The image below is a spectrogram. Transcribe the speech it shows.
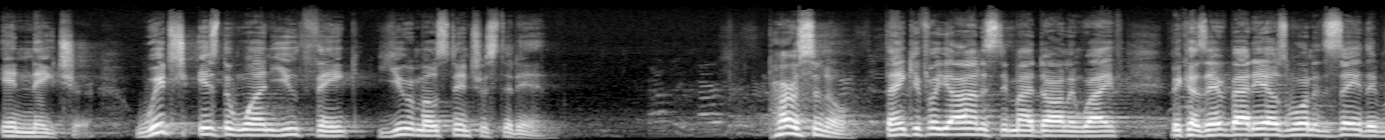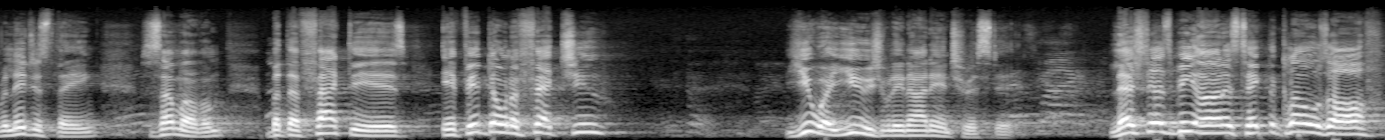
in nature. Which is the one you think you're most interested in? Personal. Thank you for your honesty, my darling wife, because everybody else wanted to say the religious thing, some of them. But the fact is, if it don't affect you, you are usually not interested. Let's just be honest, take the clothes off,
